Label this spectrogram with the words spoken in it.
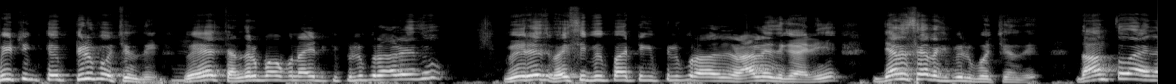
మీటింగ్కి పిలుపు వచ్చింది. వేరే చంద్రబాబు నాయుడికి పిలుపు రాలేదు. వేరే వైసీపీ పార్టీకి పిలుపు రాలేదు కానీ జనసేనకి పిలుపు వచ్చింది. దాంతో ఆయన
